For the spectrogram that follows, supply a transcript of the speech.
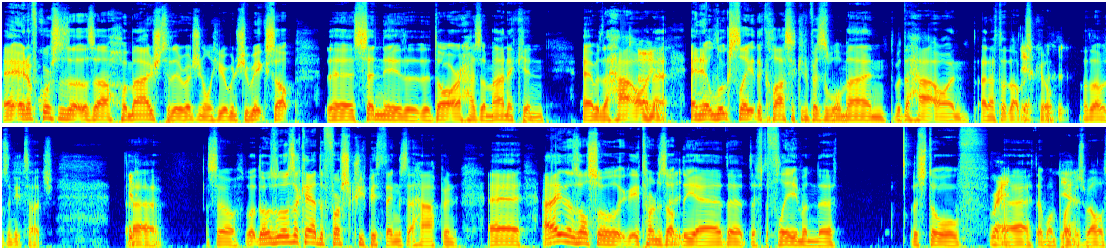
Uh, and of course, there's a, there's a homage to the original here. When she wakes up, uh, Sydney, the, the daughter, has a mannequin uh, with a hat Oh, on yeah. it, and it looks like the classic Invisible Man with the hat on. And I thought that was Yeah. cool. I thought that was a neat touch. Yeah. Uh, so those those are kind of the first creepy things that happen. Uh, I think there's also it turns up the uh, the, the flame on the the stove Right. uh, at one point as well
